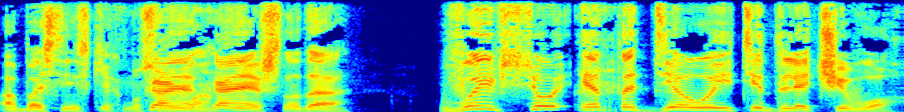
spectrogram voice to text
боснийских мусульман. Конечно, да. Вы все это делаете для чего?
